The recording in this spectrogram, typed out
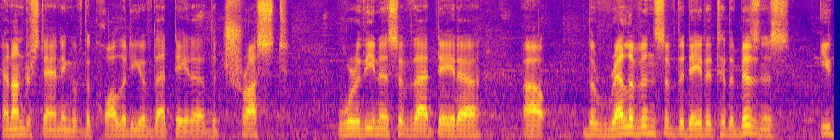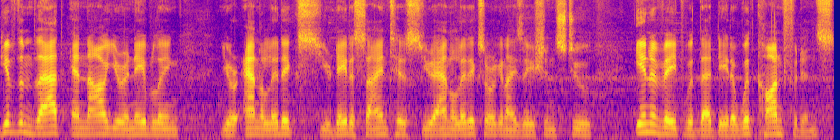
an understanding of the quality of that data, the trust worthiness of that data, uh, the relevance of the data to the business. You give them that and now you're enabling your analytics, your data scientists, your analytics organizations to innovate with that data with confidence.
